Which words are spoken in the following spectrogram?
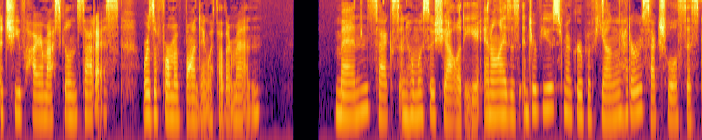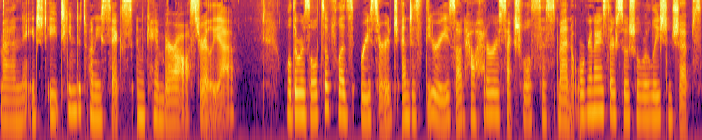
achieve higher masculine status or as a form of bonding with other men. Men, Sex, and Homosociality analyzes interviews from a group of young heterosexual cis men aged 18 to 26 in Canberra, Australia. While the results of Flood's research and his theories on how heterosexual cis men organize their social relationships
